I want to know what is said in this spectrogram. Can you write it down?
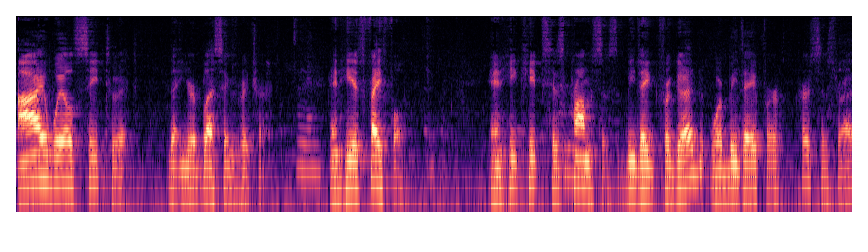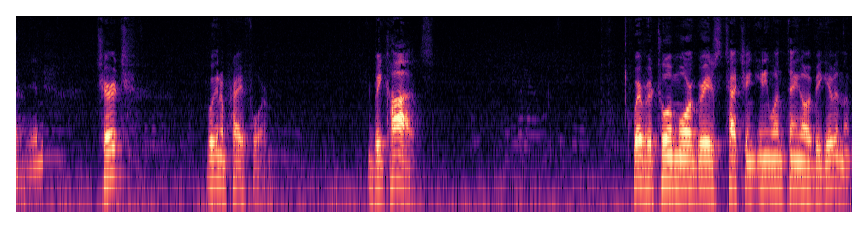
I will see to it that your blessings return. Amen. And he is faithful. And he keeps his promises, be they for good or be they for curses, right? Church, we're going to pray for Him. Because wherever two or more agrees touching any one thing, I will be given them.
